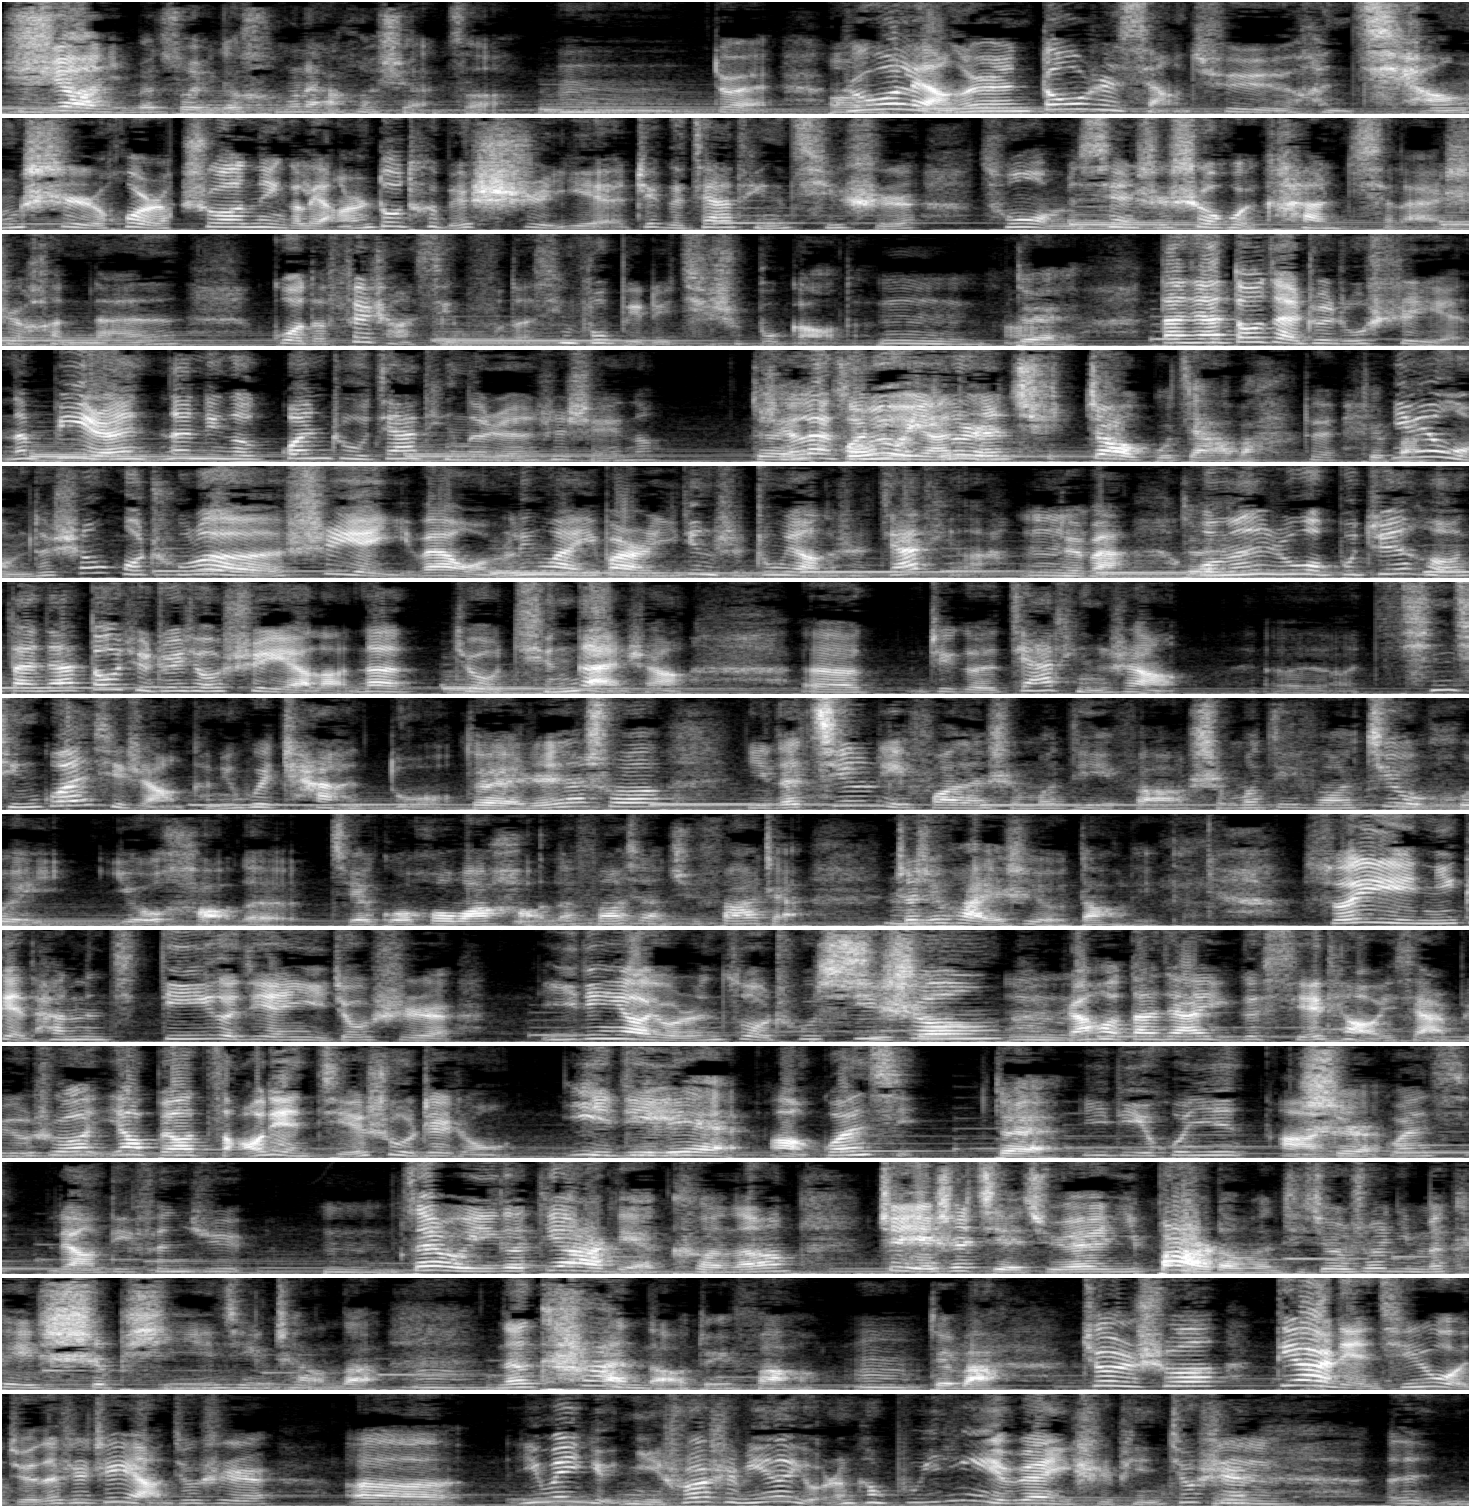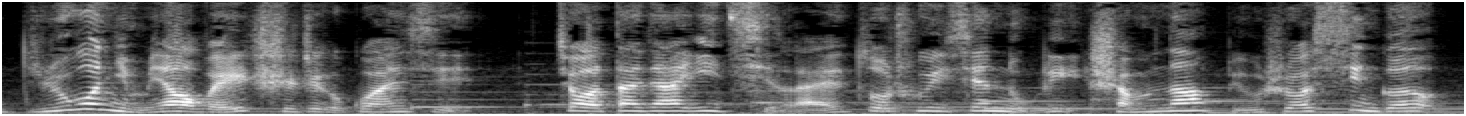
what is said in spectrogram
需要你们做一个衡量和选择。嗯，对。如果两个人都是想去很强势，或者说那个两个人都特别事业，这个家庭其实从我们现实社会看起来是很难过得非常幸福的，幸福比率其实不高的。嗯，对，大家都在追逐事业，那必然那那个关注家庭的人是谁呢？谁对，来关总有一？个人去照顾家吧？对，对吧因为我们的生活除了事业以外，我们另外一半儿一定是重要的是家庭啊，嗯对吧？对我们如果不均衡，大家都去追求事业了，那就情感上，呃，这个家庭上，呃，亲情关系上肯定会差很多。对，人家说你的精力放在什么地方，什么地方就会有好的结果或往好的方向去发展。这句话也是有道理的。所以你给他们第一个建议就是。一定要有人做出牺牺牲嗯。然后大家一个协调一下，比如说要不要早点结束这种异异地恋啊关系、对，异地婚姻啊是。关系，两地分居。嗯，再有一个第二点，可能这也是解决一半儿的问题，就是说你们可以视频，经常的，嗯，能看到对方，嗯，对吧？就是说，第二点，其实我觉得是这样，就是呃，因为有你说视频，那有人可能不一定也愿意视频，就是、嗯呃，如果你们要维持这个关系，就要大家一起来做出一些努力，什么呢？比如说性格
